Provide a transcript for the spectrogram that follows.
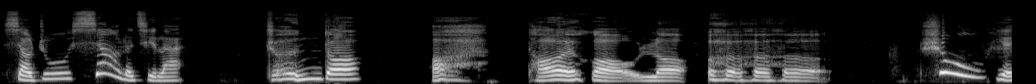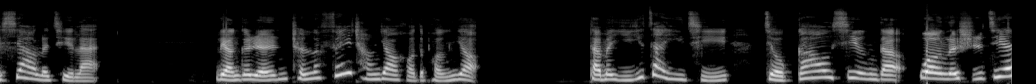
小猪笑了起来。真的啊，太好了！呵呵呵，树也笑了起来。两个人成了非常要好的朋友。他们一在一起，就高兴的忘了时间。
